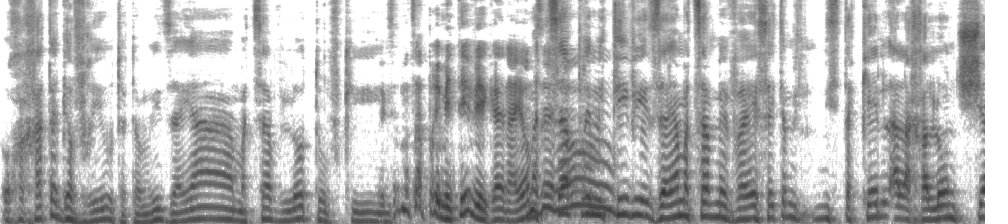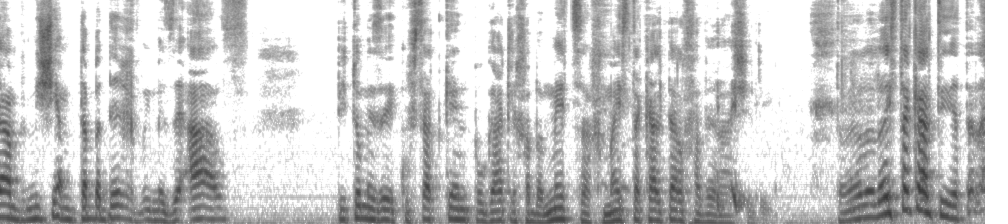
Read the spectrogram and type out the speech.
הוכחת הגבריות, אתה מבין? זה היה מצב לא טוב, כי... זה קצת מצב פרימיטיבי, כן? היום זה לא... מצב פרימיטיבי, זה היה מצב מבאס, היית מסתכל על החלון שם, ומישהי עמדה בדרך עם איזה ארס, פתאום איזה קופסת קן פוגעת לך במצח, מה הסתכלת על חברה שלי? אתה אומר לו, לא הסתכלתי, אתה לא,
